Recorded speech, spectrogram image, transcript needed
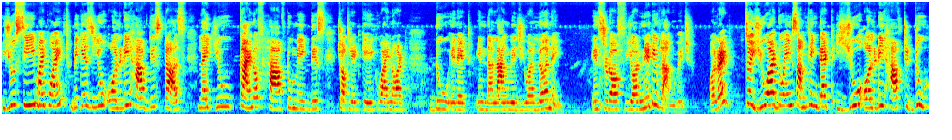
you see my point because you already have this task like you kind of have to make this chocolate cake why not do in it in the language you are learning instead of your native language. All right? So you are doing something that you already have to do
